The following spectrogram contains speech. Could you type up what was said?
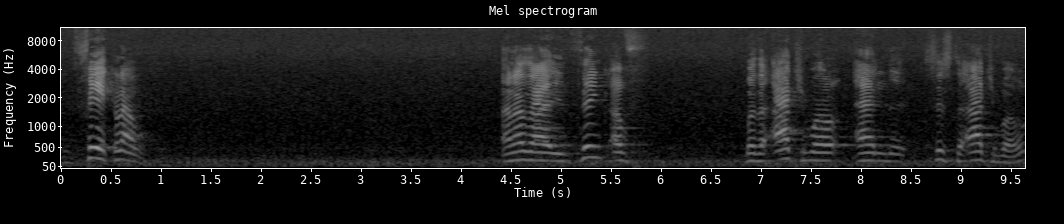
and fake love. And as I think of Brother Archibald and Sister Archibald,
